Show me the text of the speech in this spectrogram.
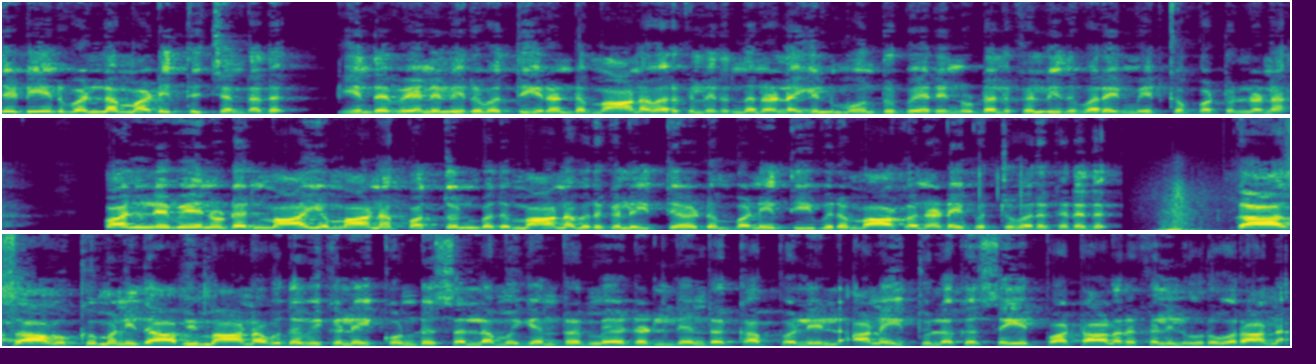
திடீர் வெள்ளம் அடித்துச் சென்றது. இந்த வேனில் இருபத்தி இரண்டு மாணவர்கள் இருந்த நிலையில் மூன்று பேரின் உடல்கள் இதுவரை மீட்கப்பட்டுள்ளன. பல்லுவேனுடன் மாயமான பத்தொன்பது மாணவர்களை தேடும் பணி தீவிரமாக நடைபெற்று வருகிறது. காசாவுக்கு மனிதாபிமான உதவிகளை கொண்டு செல்ல முயன்ற மேடலில் என்ற கப்பலில் அனைத்துலக செயற்பாட்டாளர்களில் ஒருவரான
